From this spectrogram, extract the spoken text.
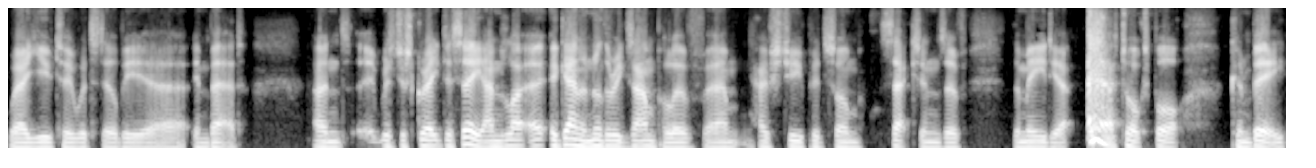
where you two would still be uh, in bed, and it was just great to see. And like again, another example of um, how stupid some sections of the media, Talk Sport, can be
